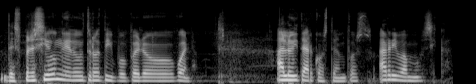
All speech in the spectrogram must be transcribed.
de expresión e de outro tipo, pero bueno, a loitar cos tempos. Arriba música.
